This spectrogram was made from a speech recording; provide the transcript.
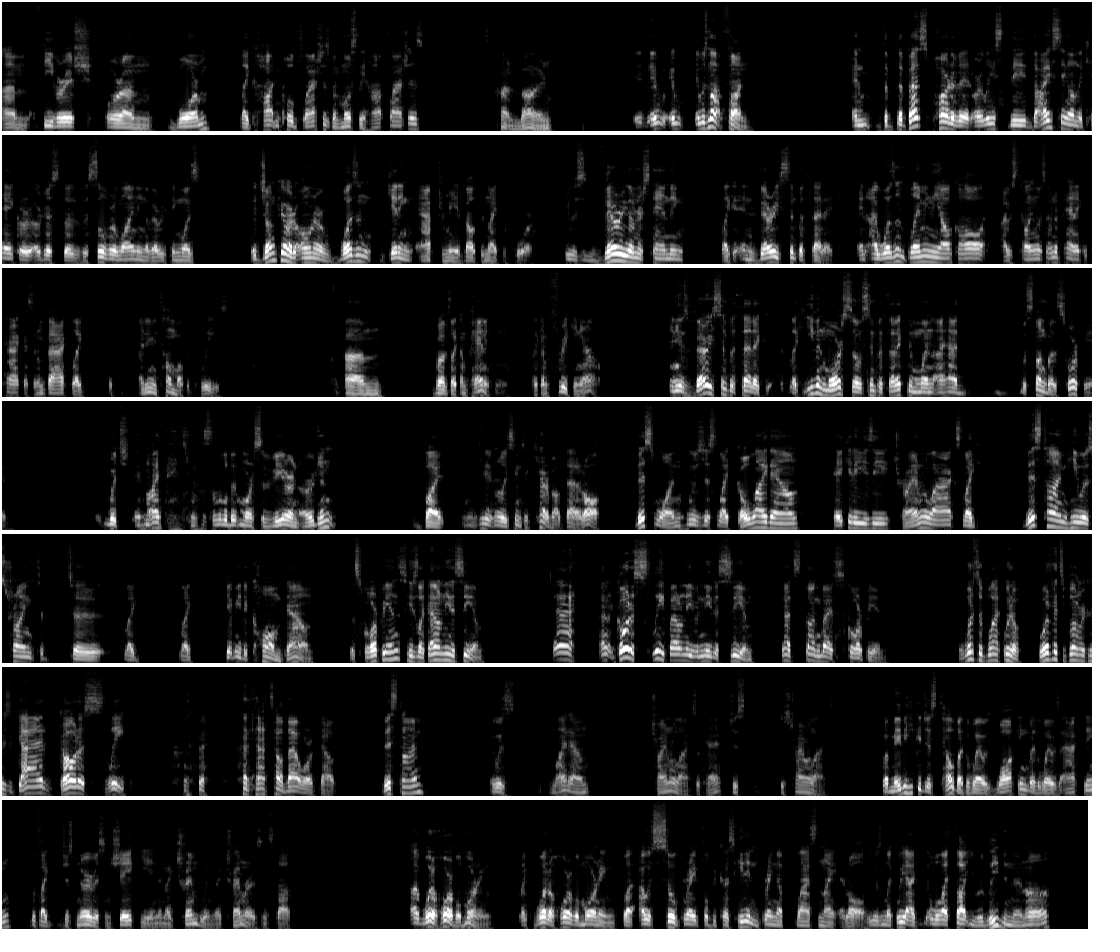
um, feverish or um, warm, like hot and cold flashes, but mostly hot flashes. Hot and bothered it, it, it, was not fun. And the, the best part of it, or at least the, the icing on the cake, or, or just the, the silver lining of everything, was the junkyard owner wasn't getting after me about the night before. He was very understanding, like, and very sympathetic. And I wasn't blaming the alcohol. I was telling him I was having a panic attack. I said I'm back. Like, the, I didn't even tell him about the police. Um, but I was like, I'm panicking. Like, I'm freaking out and he was very sympathetic, like even more so sympathetic than when I had was stung by the scorpions, which in my opinion was a little bit more severe and urgent. But he didn't really seem to care about that at all. This one, he was just like, "Go lie down, take it easy, try and relax." Like this time, he was trying to to like like get me to calm down. The scorpions, he's like, "I don't need to see him." Eh, go to sleep. I don't even need to see him. Got stung by a scorpion. What is a black widow? What if it's a blood recluse? God, go to sleep. That's how that worked out. This time, it was lie down, try and relax. Okay, just just try and relax. But maybe he could just tell by the way I was walking, by the way I was acting, with like just nervous and shaky and, and like trembling, like tremors and stuff. Uh, what a horrible morning like what a horrible morning but i was so grateful because he didn't bring up last night at all. He wasn't like well, yeah, I, well i thought you were leaving then huh?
